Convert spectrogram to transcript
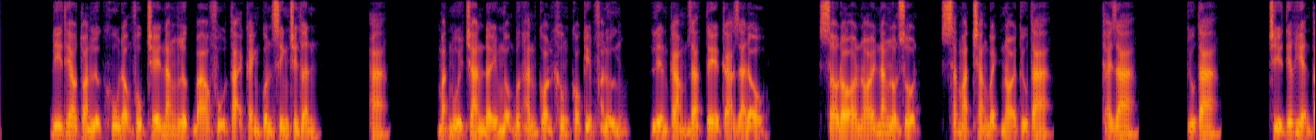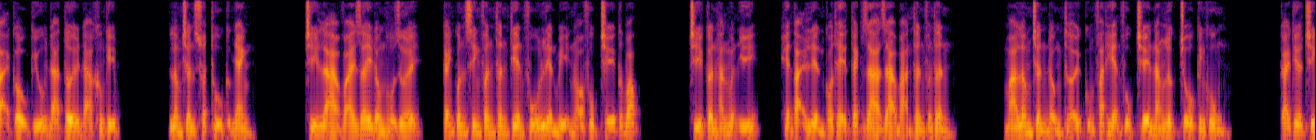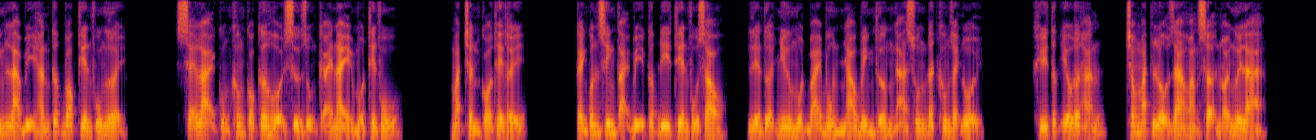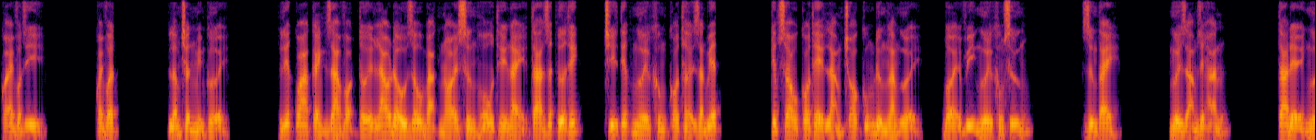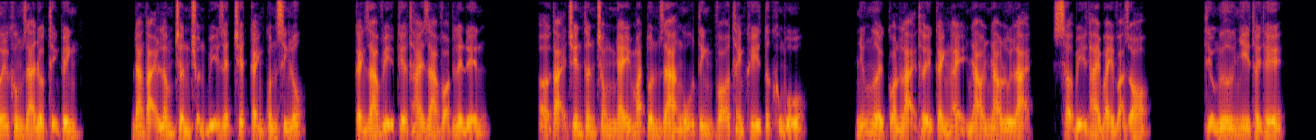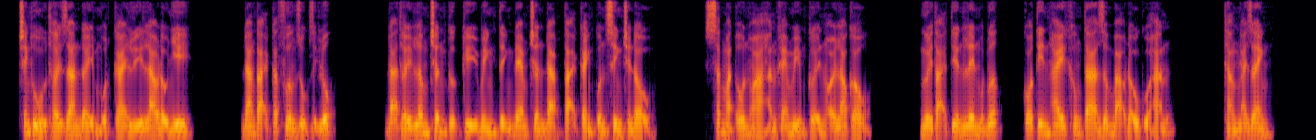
đi theo toàn lực khu động phục chế năng lực bao phủ tại cảnh quân sinh trên thân. A, mặt mũi tràn đầy mộng bức hắn còn không có kịp phản ứng, liền cảm giác tê cả ra đầu. Sau đó nói năng lộn xộn, sắc mặt trắng bệnh nói cứu ta. Thái ra cứu ta. Chỉ tiếc hiện tại cầu cứu đã tới đã không kịp. Lâm trần xuất thủ cực nhanh. Chỉ là vài giây đồng hồ dưới, cảnh quân sinh phân thân thiên phú liền bị nó phục chế cướp bóc. Chỉ cần hắn nguyện ý, hiện tại liền có thể tách ra ra bản thân phân thân. Mà lâm trần đồng thời cũng phát hiện phục chế năng lực chỗ kinh khủng. Cái kia chính là bị hắn cướp bóc thiên phú người sẽ lại cũng không có cơ hội sử dụng cái này một thiên phú. Mắt trần có thể thấy, cảnh quân sinh tại bị cướp đi thiên phú sau, liền tựa như một bãi bùn nhão bình thường ngã xuống đất không dậy nổi. Khí tức yếu đất hắn, trong mắt lộ ra hoảng sợ nói ngươi là quái vật gì? Quái vật? Lâm trần mỉm cười. Liếc qua cảnh gia vọt tới lao đầu dâu bạc nói xưng hô thế này ta rất ưa thích, chỉ tiếc ngươi không có thời gian biết. Kiếp sau có thể làm chó cũng đừng làm người, bởi vì ngươi không xứng. Dừng tay. Ngươi dám giết hắn. Ta để ngươi không ra được thị kinh. Đang tại lâm trần chuẩn bị giết chết cảnh quân sinh lúc, cảnh gia vị kia thái gia vọt lên đến ở tại trên thân trong nháy mắt tuân ra ngũ tinh võ thánh khí tức khủng bố. Những người còn lại thấy cảnh này nhao nhao lui lại, sợ bị thay bay vạ gió. Tiểu ngư nhi thấy thế, tranh thủ thời gian đẩy một cái lý lao đầu nhi, đang tại các phương dục dịch lúc, đã thấy lâm trần cực kỳ bình tĩnh đem chân đạp tại cảnh quân sinh trên đầu. Sắc mặt ôn hòa hắn khẽ mỉm cười nói lao cậu người tại tiến lên một bước, có tin hay không ta dẫm bạo đầu của hắn? Thằng ngại danh,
